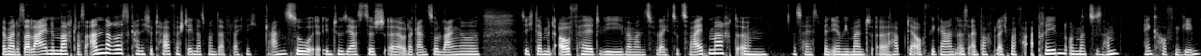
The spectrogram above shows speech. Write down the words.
wenn man das alleine macht, was anderes, kann ich total verstehen, dass man da vielleicht nicht ganz so enthusiastisch äh, oder ganz so lange sich da damit aufhält, wie wenn man es vielleicht zu zweit macht. Ähm, das heißt, wenn ihr jemand äh, habt, der auch vegan ist, einfach vielleicht mal verabreden und mal zusammen einkaufen gehen.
